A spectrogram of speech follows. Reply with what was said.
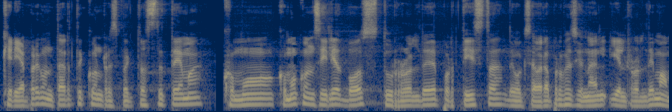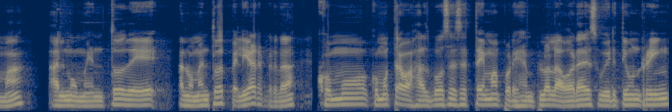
quería preguntarte con respecto a este tema, ¿cómo, ¿cómo concilias vos tu rol de deportista, de boxeadora profesional y el rol de mamá al momento de, al momento de pelear, ¿verdad? ¿Cómo, ¿Cómo trabajas vos ese tema, por ejemplo, a la hora de subirte a un ring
